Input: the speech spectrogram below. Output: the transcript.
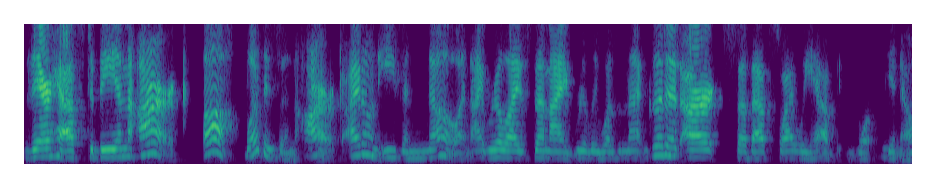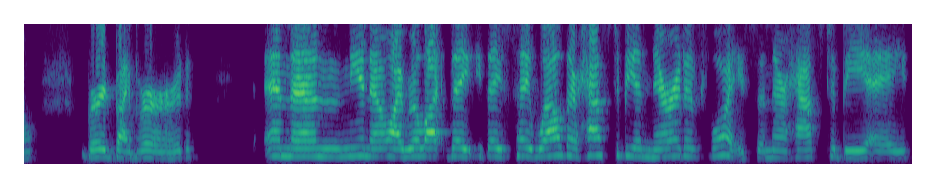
there has to be an arc. Oh what is an arc? I don't even know. And i realized then i really wasn't that good at art. So that's why we have you know bird by bird. And then you know i realize they they say well there has to be a narrative voice and there has to be a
